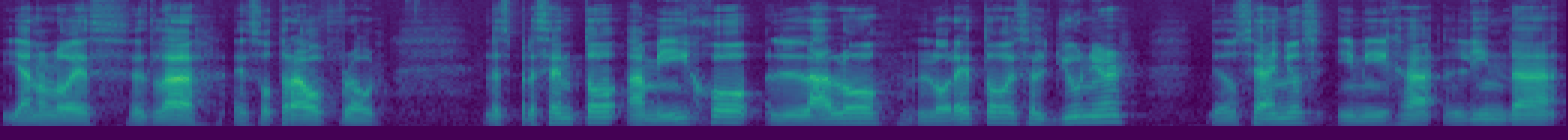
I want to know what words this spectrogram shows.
ya no lo es. Es, la, es otra off-road. Les presento a mi hijo Lalo Loreto, es el junior de 12 años y mi hija Linda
